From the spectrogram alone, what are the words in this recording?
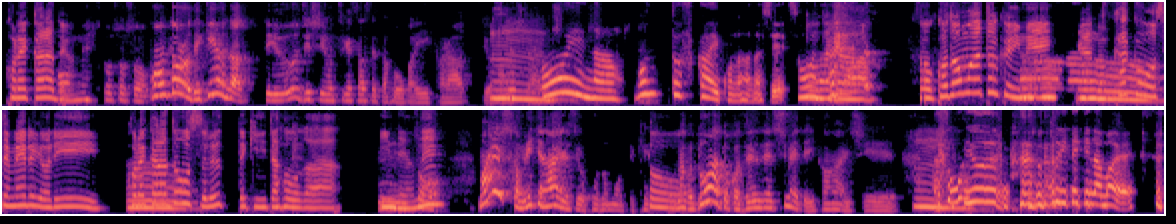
これからだよね。そうそうそう。コントロールできるんだっていう自信をつけさせた方がいいからっていう話すましたごいな。ほんと深い、この話。そうなんだかだ。ら、そう、子供は特にね、うんあの、過去を責めるより、これからどうするって聞いた方がいいんだようんそうね。前しか見てないですよ、子供って結構。なんかドアとか全然閉めていかないし、うんあそういう物理的な前？本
